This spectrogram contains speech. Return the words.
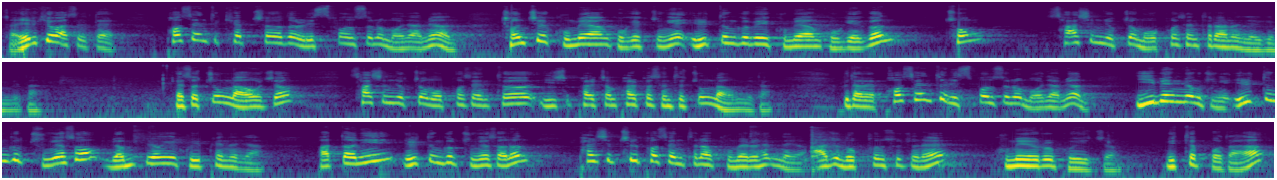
자, 이렇게 봤을 때, 퍼센트 캡처드 리스폰스는 뭐냐면, 전체 구매한 고객 중에 1등급이 구매한 고객은 총 46.5%라는 얘기입니다. 그래서 쭉 나오죠? 46.5%, 28.8%쭉 나옵니다. 그 다음에 퍼센트 리스폰스는 뭐냐면 200명 중에 1등급 중에서 몇 명이 구입했느냐 봤더니 1등급 중에서는 87%나 구매를 했네요. 아주 높은 수준의 구매율을 보이죠. 밑에보다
